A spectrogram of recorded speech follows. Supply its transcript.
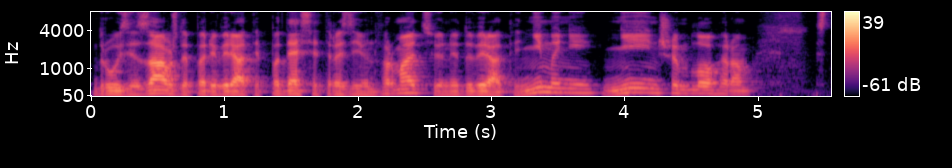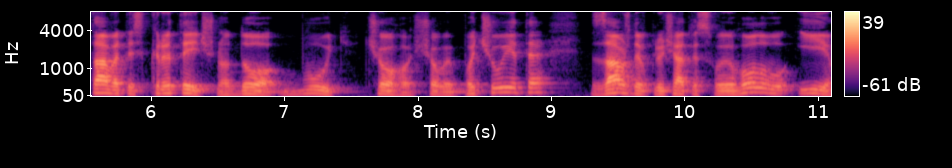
друзі, завжди перевіряти по 10 разів інформацію, не довіряти ні мені, ні іншим блогерам. Ставитись критично до будь-чого, що ви почуєте, завжди включати свою голову і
